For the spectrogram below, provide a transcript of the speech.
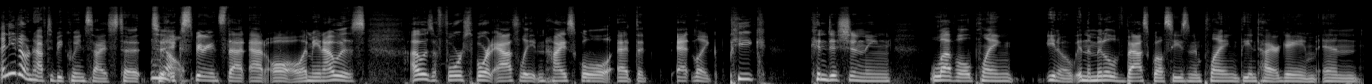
And you don't have to be queen size to to No. experience that at all. I mean, I was I was a four sport athlete in high school at the at like peak conditioning level playing, you know, in the middle of basketball season and playing the entire game and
